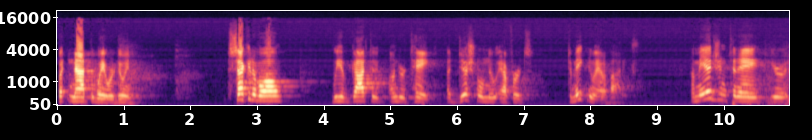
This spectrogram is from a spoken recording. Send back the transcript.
but not the way we're doing it. Second of all, we have got to undertake additional new efforts to make new antibiotics. Imagine today you're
